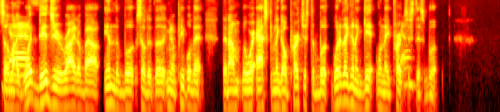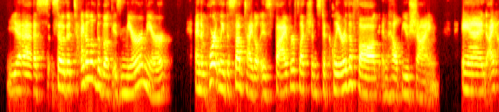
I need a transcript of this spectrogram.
So like what did you write about in the book so that the you know people that that I'm we're asking to go purchase the book, what are they gonna get when they purchase this book? Yes. So the title of the book is Mirror, Mirror. And importantly, the subtitle is Five Reflections to Clear the Fog and Help You Shine. And I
